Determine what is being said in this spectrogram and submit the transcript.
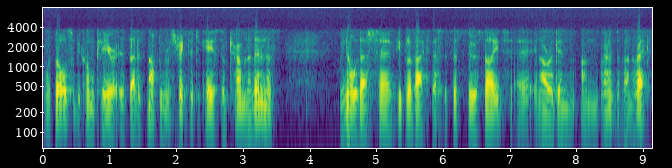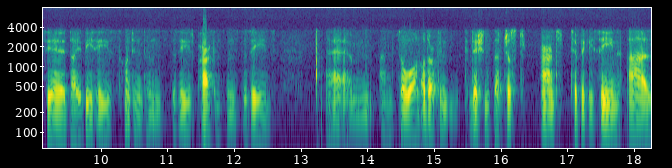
What's also become clear is that it's not been restricted to cases of terminal illness. We know that uh, people have access to assisted suicide uh, in Oregon on grounds of anorexia, diabetes, Huntington's disease, Parkinson's disease, um, and so on, other con- conditions that just aren't typically seen as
